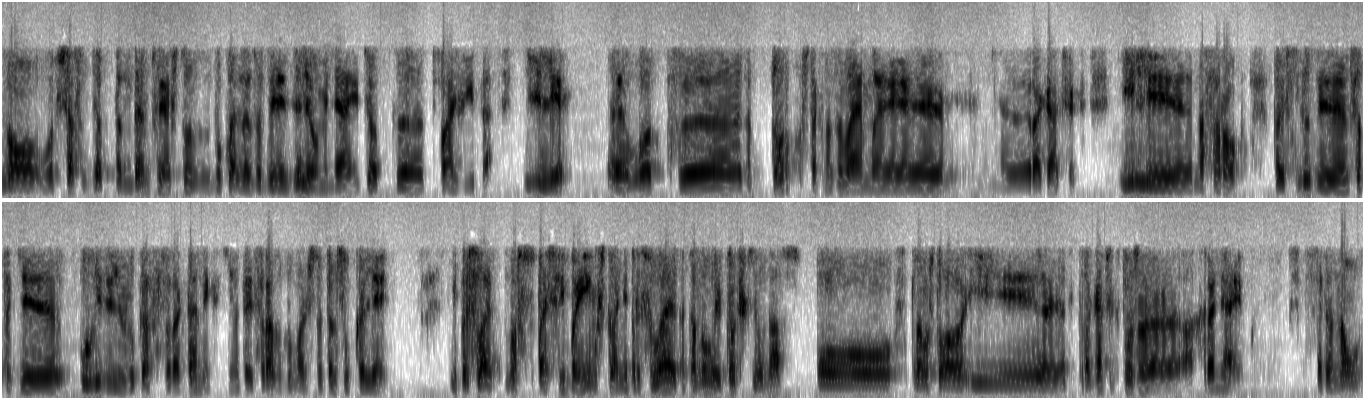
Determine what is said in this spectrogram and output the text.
Но вот сейчас идет тенденция, что буквально за две недели у меня идет э, два вида. Или э, вот э, этот торкус, так называемый э, рогачек, или носорог. То есть люди все-таки увидели жука с рогами какими-то и сразу думают, что это жук-олень. И присылают, но спасибо им, что они присылают. Это новые точки у нас по... Потому что и этот рогачик тоже охраняемый. Это нов...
